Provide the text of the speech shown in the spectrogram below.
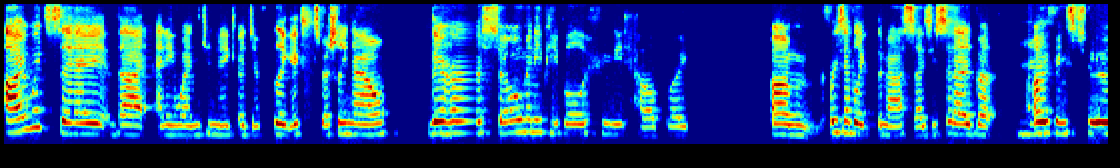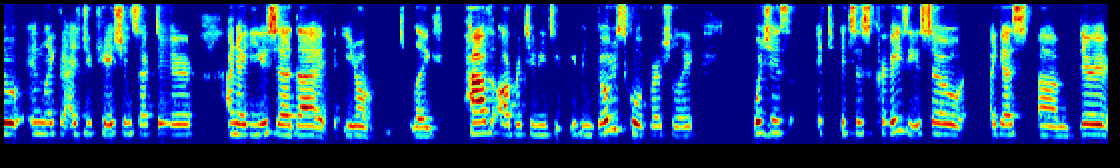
I would say that anyone can make a difference, like especially now. There are so many people who need help, like um, for example, like the masks, as you said, but other things too in like the education sector. I know you said that you don't like have the opportunity to even go to school virtually, which is it's it's just crazy. So I guess um, there are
